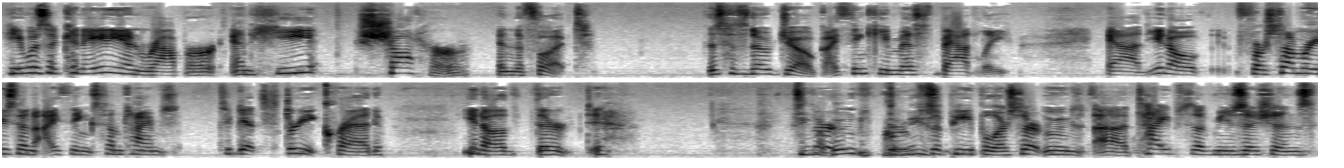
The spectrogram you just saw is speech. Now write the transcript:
He was a Canadian rapper, and he shot her in the foot. This is no joke. I think he missed badly. And, you know, for some reason, I think sometimes to get street cred, you know, there certain groups of people or certain uh, types of musicians,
